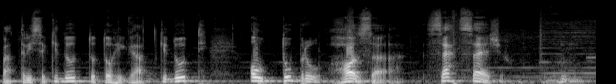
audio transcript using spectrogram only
Patrícia Kiduti, doutor Rigato Kiduti, Outubro Rosa. Certo, Sérgio?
